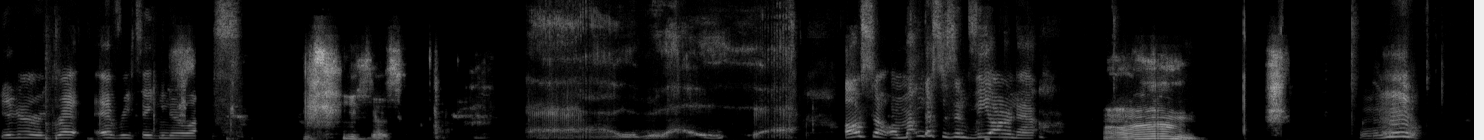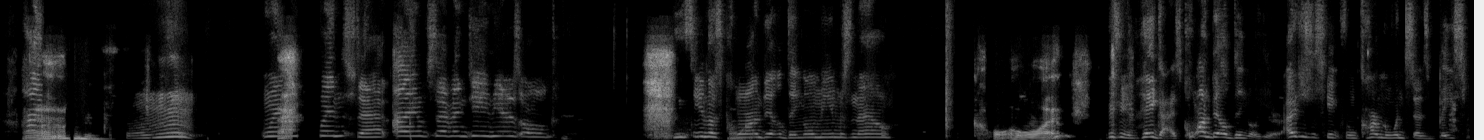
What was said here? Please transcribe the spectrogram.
you're going to regret everything in your life. Jesus. Also, Among Us is in VR now. Mm. Mm. Mm. Mm. When when's that? I am 17 years old. You seen those Quandale Dingle memes now? What? You seen, hey guys, Quandale Dingle here. I just escaped from Carmen Winstead's basement.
